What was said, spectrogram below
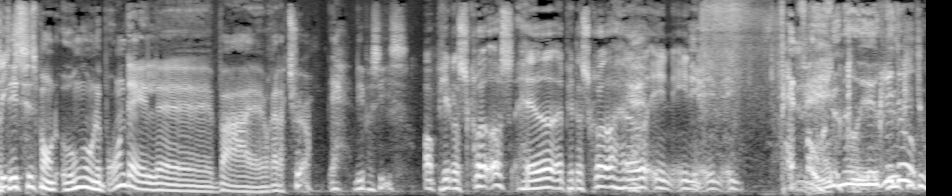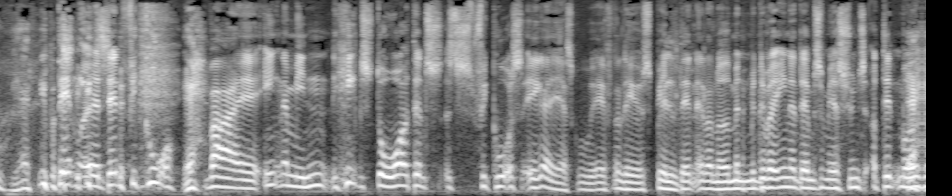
Præcis. det tidspunkt unge Ole Brundal, øh, var øh, redaktør. Ja, lige præcis. Og Peter Skrøders havde, Peter Skrøder havde ja, en, en, en, en Fandme uhyggeligt, du. du. Ja, den, øh, den figur Ja. var øh, en af mine helt store, den figurs, ikke at jeg skulle efterleve spille den eller noget, men, men det var en af dem, som jeg synes, og den måde, Ja.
